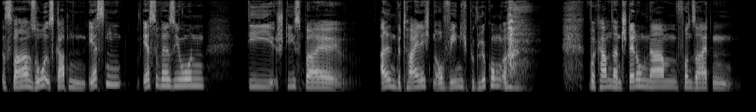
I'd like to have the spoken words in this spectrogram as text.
es war so, es gab eine ersten, erste Version, die stieß bei allen Beteiligten auf wenig Beglückung. Kamen dann Stellungnahmen von Seiten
